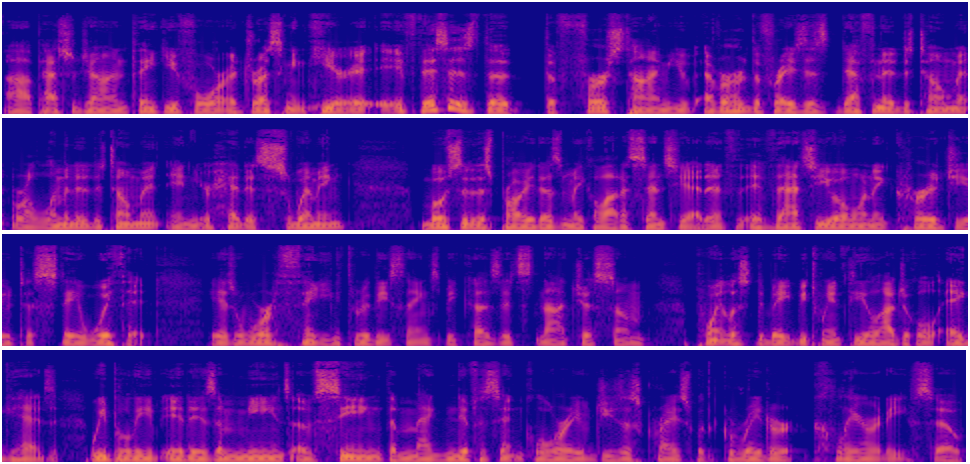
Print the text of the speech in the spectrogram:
Uh, Pastor John, thank you for addressing it here. If this is the, the first time you've ever heard the phrases definite atonement or limited atonement and your head is swimming, most of this probably doesn't make a lot of sense yet. If, if that's you, I want to encourage you to stay with it. It is worth thinking through these things because it's not just some pointless debate between theological eggheads. We believe it is a means of seeing the magnificent glory of Jesus Christ with greater clarity. So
